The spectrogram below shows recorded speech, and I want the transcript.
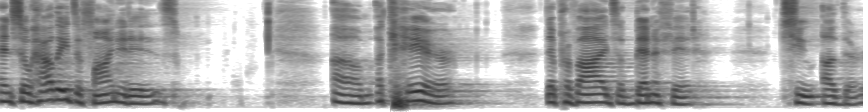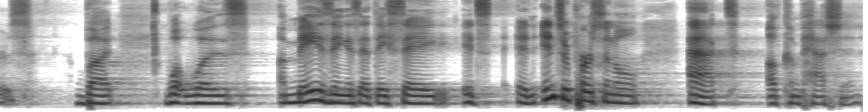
And so, how they define it is um, a care that provides a benefit to others. But what was amazing is that they say it's an interpersonal act of compassion.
